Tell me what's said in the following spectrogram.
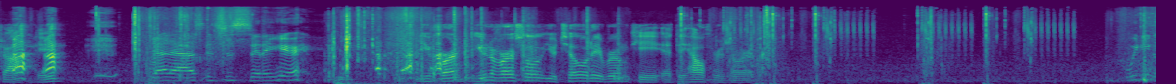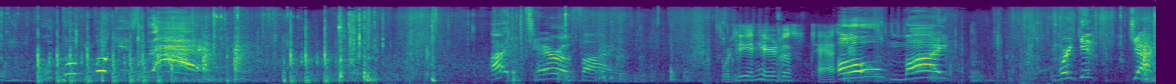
shot, dude. Dead ass, it's just sitting here. You burnt universal utility room key at the health resort. We need to. What the fuck is that? I'm terrified. Was he in here just tasking? Oh my! We're get Jack.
